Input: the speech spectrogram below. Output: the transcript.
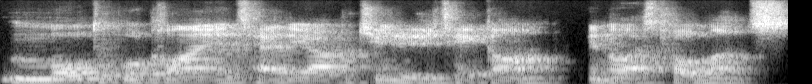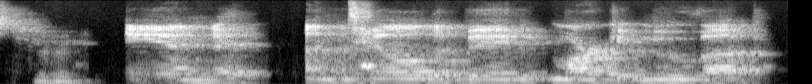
multiple clients had the opportunity to take on in the last 12 months. Mm-hmm. And until the big market move up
